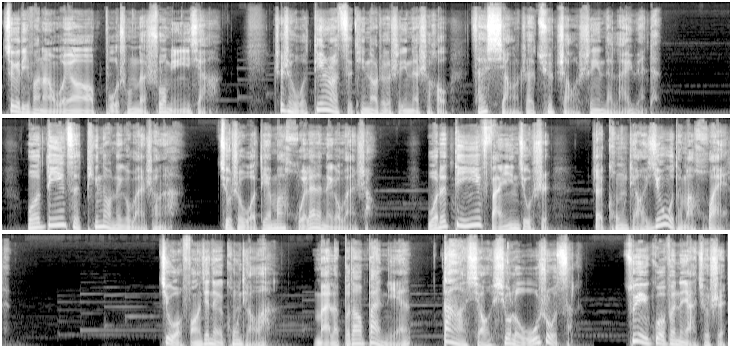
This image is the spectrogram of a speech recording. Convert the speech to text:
这个地方呢，我要补充的说明一下，这是我第二次听到这个声音的时候，才想着去找声音的来源的。我第一次听到那个晚上啊，就是我爹妈回来的那个晚上，我的第一反应就是这空调又他妈坏了。就我房间那个空调啊，买了不到半年，大小修了无数次了，最过分的呀，就是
